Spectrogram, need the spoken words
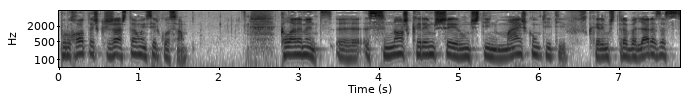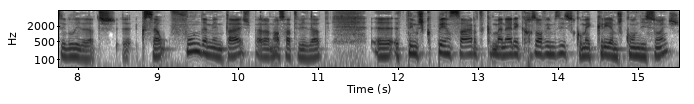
por rotas que já estão em circulação. Claramente, eh, se nós queremos ser um destino mais competitivo, se queremos trabalhar as acessibilidades eh, que são fundamentais para a nossa atividade, eh, temos que pensar de que maneira é que resolvemos isso, como é que criamos condições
